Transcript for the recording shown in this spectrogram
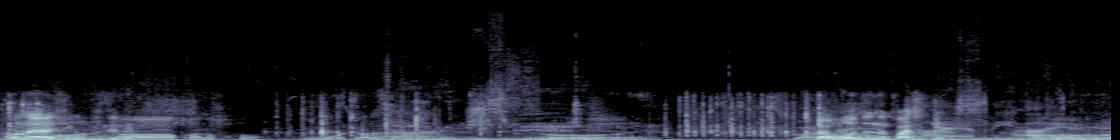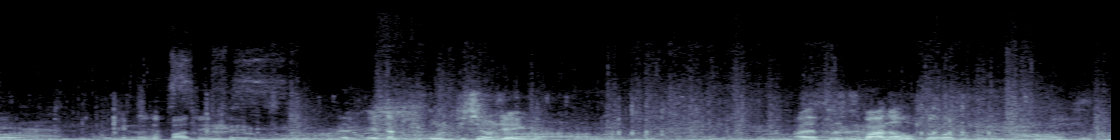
꺼놔야지 이거 근데 어 꺼놓고 나 워드는 빠질게 Hand. 킬로도 빠져있어요 일단 올피 채우자 이거 아 프리스 만화가 없어가지고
